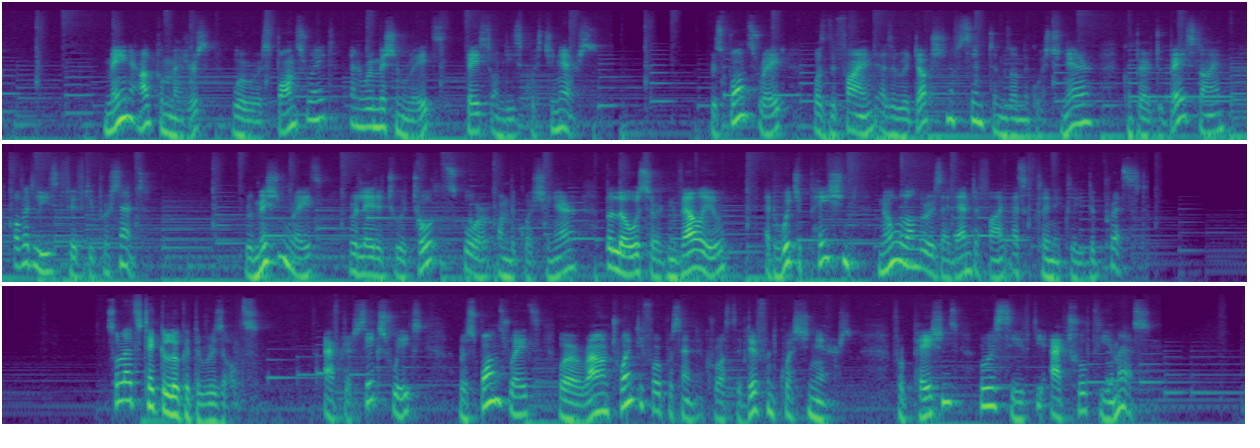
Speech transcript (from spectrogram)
Main outcome measures were response rate and remission rates based on these questionnaires. Response rate was defined as a reduction of symptoms on the questionnaire compared to baseline of at least 50%. Remission rates related to a total score on the questionnaire below a certain value, at which a patient no longer is identified as clinically depressed. So let's take a look at the results. After six weeks, response rates were around 24% across the different questionnaires for patients who received the actual TMS.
